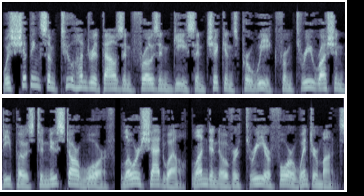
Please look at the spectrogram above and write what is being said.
was shipping some 200,000 frozen geese and chickens per week from three Russian depots to New Star Wharf, Lower Shadwell, London over three or four winter months.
